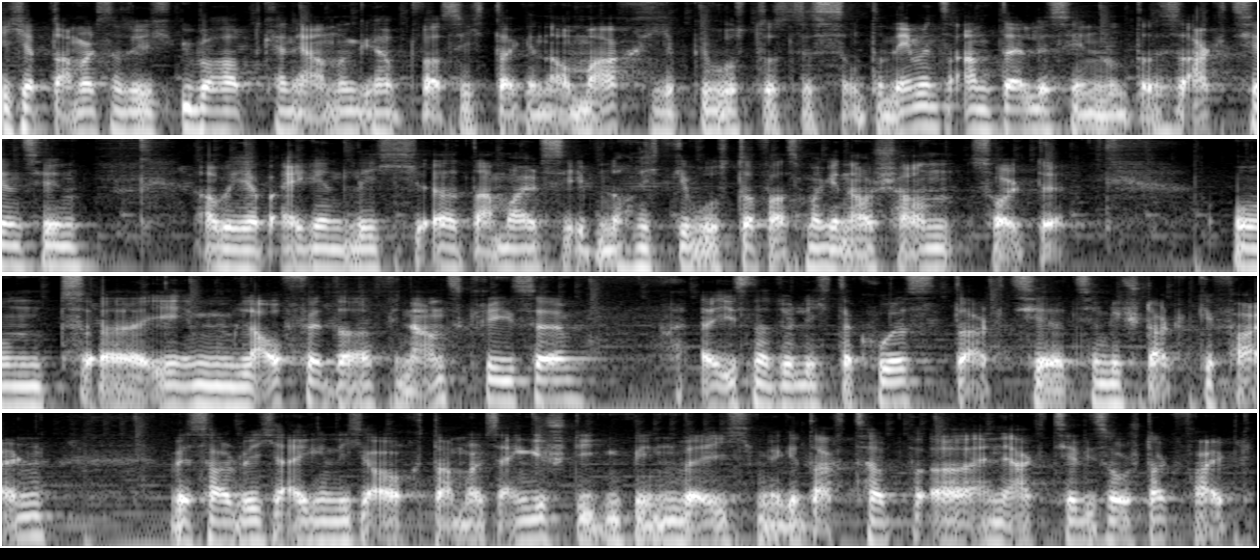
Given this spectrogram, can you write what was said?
Ich habe damals natürlich überhaupt keine Ahnung gehabt, was ich da genau mache. Ich habe gewusst, dass das Unternehmensanteile sind und dass es Aktien sind. Aber ich habe eigentlich äh, damals eben noch nicht gewusst, auf was man genau schauen sollte. Und äh, im Laufe der Finanzkrise ist natürlich der Kurs der Aktie ziemlich stark gefallen, weshalb ich eigentlich auch damals eingestiegen bin, weil ich mir gedacht habe, äh, eine Aktie, die so stark fällt,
